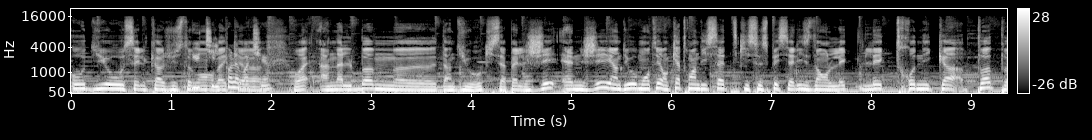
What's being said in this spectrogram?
audio. C'est le cas justement Utile avec pour la voiture. ouais, un album euh, d'un duo qui s'appelle GNG, un duo monté en 97 qui se spécialise dans l'électronica pop.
